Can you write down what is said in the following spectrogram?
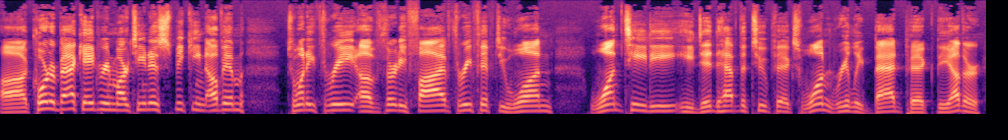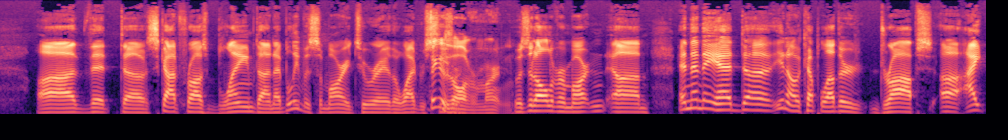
Uh, quarterback Adrian Martinez. Speaking of him, 23 of 35, 351, one TD. He did have the two picks. One really bad pick. The other. Uh, that uh, Scott Frost blamed on, I believe it was Samori Toure, the wide I receiver. think it was Oliver Martin. Was it Oliver Martin? Um, and then they had, uh, you know, a couple other drops. Uh, I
